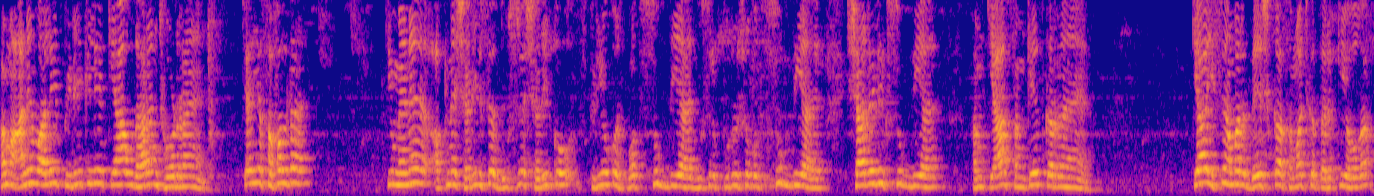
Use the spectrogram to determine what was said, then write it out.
हम आने वाली पीढ़ी के लिए क्या उदाहरण छोड़ रहे हैं? क्या ये सफलता है? कि मैंने अपने शरीर से दूसरे शरीर को, स्त्रियों को बहुत सुख दिया है, दूसरे पुरुषों को सुख दिया है, शारीरिक सुख दिया है, हम क्या संकेत कर रहे हैं? क्या इससे हमारे देश का समाज का तरक्की होगा?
